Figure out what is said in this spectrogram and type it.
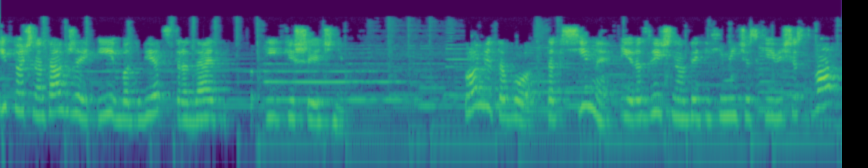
И точно так же и в ответ страдает и кишечник. Кроме того, токсины и различные вот эти химические вещества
